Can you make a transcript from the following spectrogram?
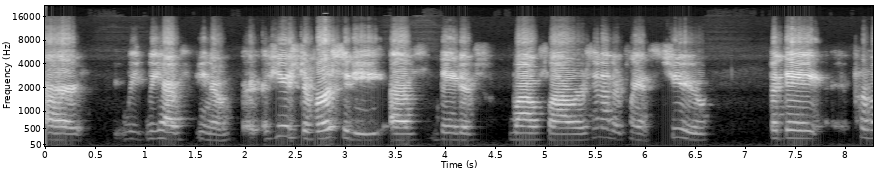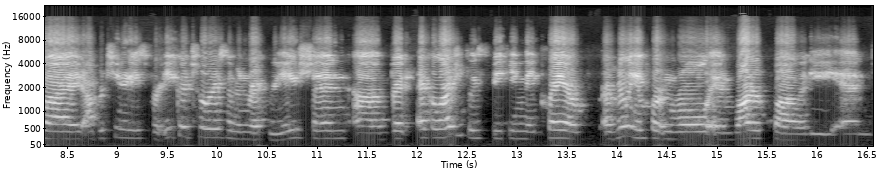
are we, we have you know a, a huge diversity of native wildflowers and other plants too, but they provide opportunities for ecotourism and recreation. Um, but ecologically speaking, they play a, a really important role in water quality and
